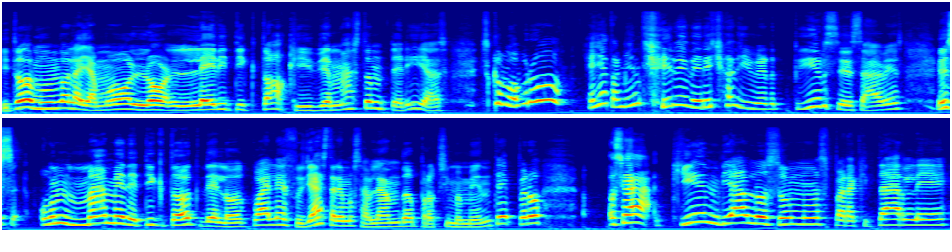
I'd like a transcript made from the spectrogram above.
y todo mundo la llamó Lady TikTok y demás tonterías. Es como, bro, ella también tiene derecho a divertirse, ¿sabes? Es un mame de TikTok de los cuales pues ya estaremos hablando próximamente, pero o sea, ¿quién diablos somos para quitarle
